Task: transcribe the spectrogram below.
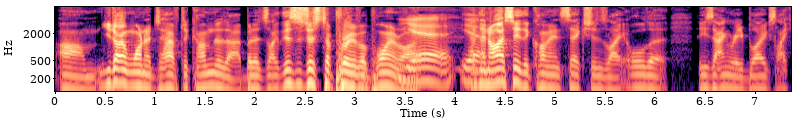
um, you don't want it to have to come to that, but it's like this is just to prove a point, right? Yeah, yeah. And then I see the comment sections like all the these angry blokes like,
